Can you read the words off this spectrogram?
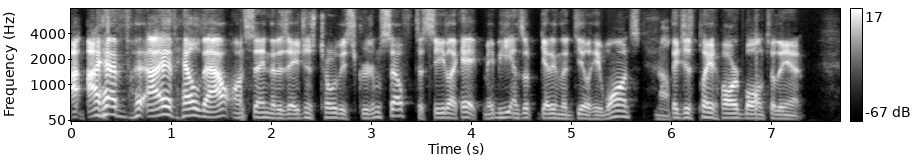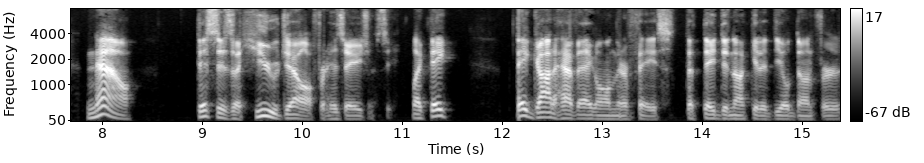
I, I have I have held out on saying that his agent's totally screwed himself to see like, hey, maybe he ends up getting the deal he wants. No. They just played hardball until the end. Now, this is a huge L for his agency. Like they they got to have egg on their face that they did not get a deal done for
